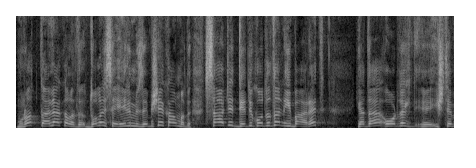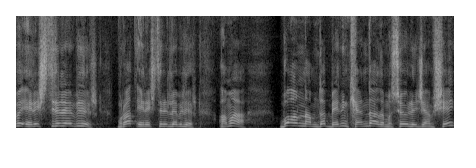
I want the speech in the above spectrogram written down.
Murat'la alakalı da dolayısıyla elimizde bir şey kalmadı. Sadece dedikodudan ibaret ya da orada e, işte bu eleştirilebilir. Murat eleştirilebilir. Ama bu anlamda benim kendi adıma söyleyeceğim şey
